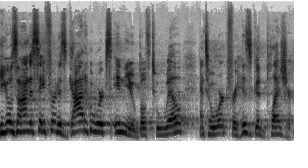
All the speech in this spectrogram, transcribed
He goes on to say, For it is God who works in you, both to will and to work for his good pleasure.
